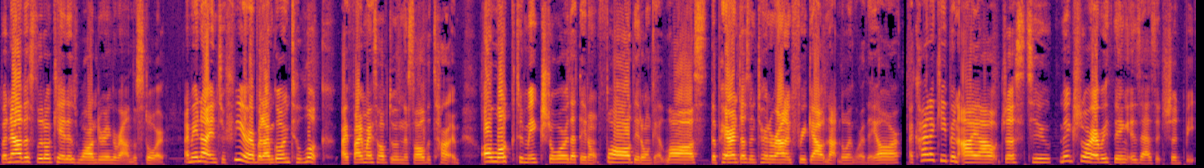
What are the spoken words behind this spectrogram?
but now this little kid is wandering around the store. I may not interfere, but I'm going to look. I find myself doing this all the time. I'll look to make sure that they don't fall, they don't get lost, the parent doesn't turn around and freak out not knowing where they are. I kind of keep an eye out just to make sure everything is as it should be.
